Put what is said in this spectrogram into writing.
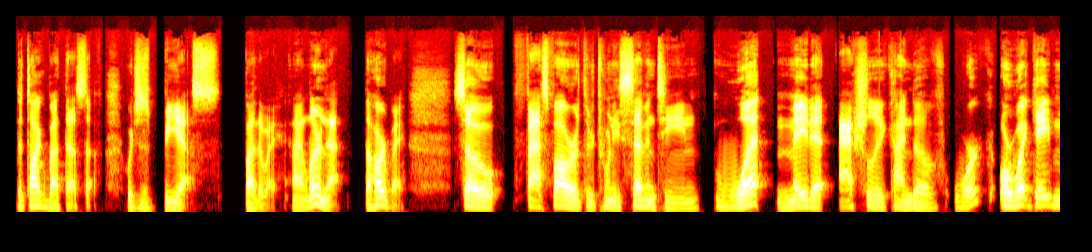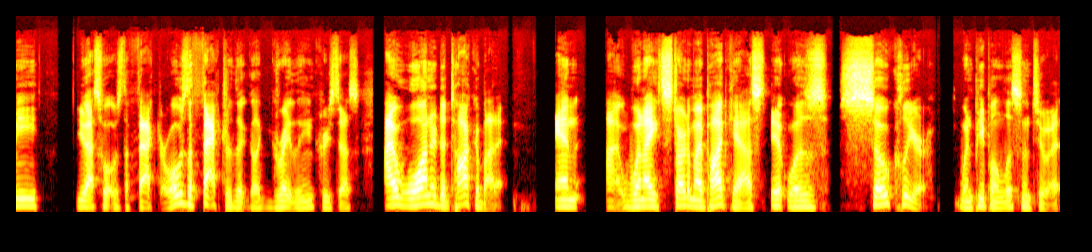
to talk about that stuff, which is BS, by the way. And I learned that the hard way. So fast forward through 2017, what made it actually kind of work or what gave me you asked what was the factor what was the factor that like greatly increased us i wanted to talk about it and I, when i started my podcast it was so clear when people listened to it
